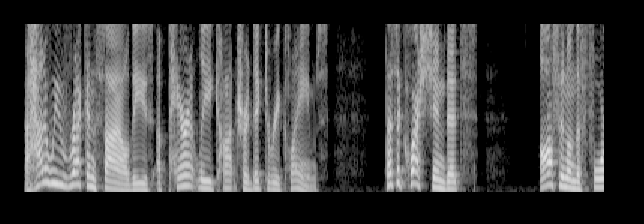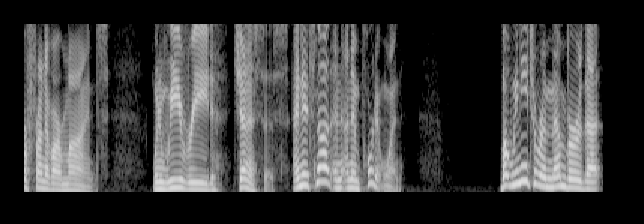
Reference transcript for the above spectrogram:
how do we reconcile these apparently contradictory claims? That's a question that's often on the forefront of our minds when we read Genesis, and it's not an unimportant one. But we need to remember that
